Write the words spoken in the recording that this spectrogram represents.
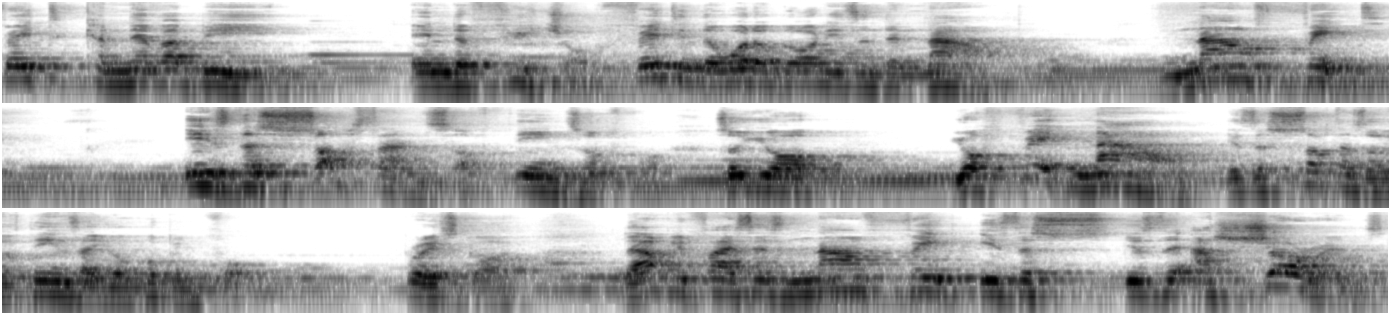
Faith can never be in the future. Faith in the word of God is in the now. Now faith is the substance of things hoped for. So your, your faith now is the substance of the things that you're hoping for. Praise God. The Amplified says, now faith is the, is the assurance.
